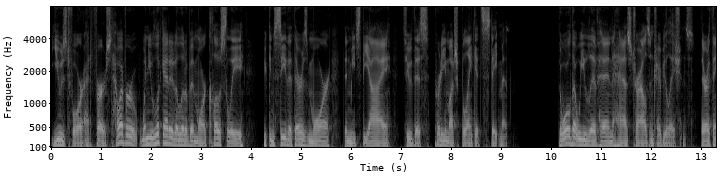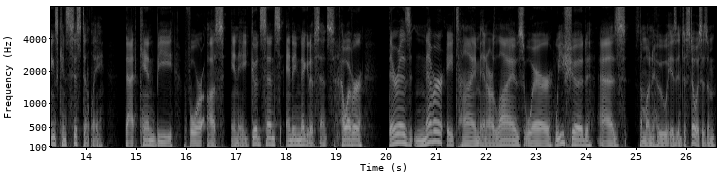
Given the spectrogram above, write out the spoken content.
used for at first. However, when you look at it a little bit more closely, you can see that there is more than meets the eye to this pretty much blanket statement. The world that we live in has trials and tribulations. There are things consistently that can be for us in a good sense and a negative sense. However, there is never a time in our lives where we should, as someone who is into Stoicism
